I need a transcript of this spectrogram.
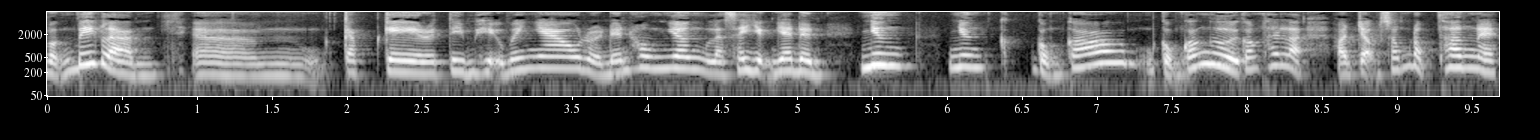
vẫn biết là uh, cặp kè rồi tìm hiểu với nhau rồi đến hôn nhân là xây dựng gia đình. Nhưng nhưng cũng có cũng có người con thấy là họ chọn sống độc thân nè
